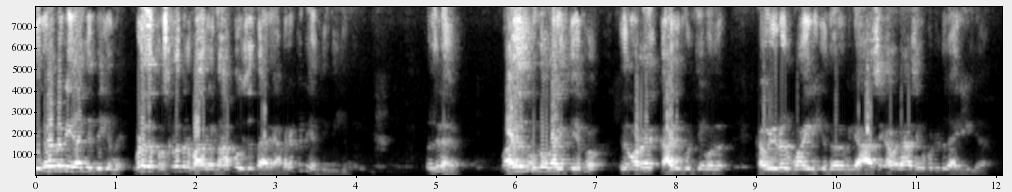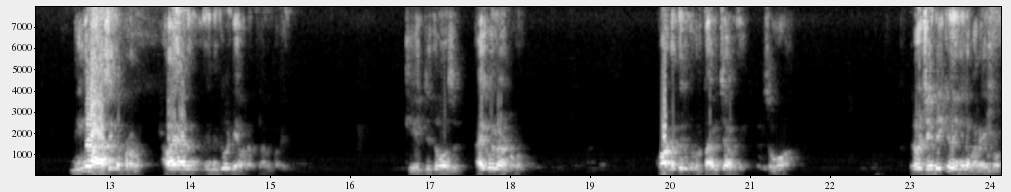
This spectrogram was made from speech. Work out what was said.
നിങ്ങളെ പറ്റി ഞാൻ ചിന്തിക്കുന്നത് ഇവിടുത്തെ പ്രസ് ക്ലബിന് ഭാഗം നാൽപ്പത് വയസ്സ് താഴെ അവരെ പറ്റി ഞാൻ ചിന്തിക്കുന്നത് മനസ്സിലായോ? വായു തൊണ്ണൂറായി ഇപ്പൊ ഇത് വളരെ കാലം പിടിച്ച് കൊണ്ട് കവിയുടെ പോയിരിക്കുന്നത് വലിയ ആശ അവൻ ആശങ്കപ്പെട്ടിട്ട് കാര്യമില്ല. നിങ്ങൾ ആശങ്കപ്പെടണം. അതാ ഞാൻ വേണ്ടി വേണ്ടിയാണ് പറയുന്നത് പറയുന്നത്. കെ ജി തോമസ് ആയിക്കോട്ടെ കേട്ടോ കോട്ടത്തിൽ പ്രസ്താവിച്ചാൽ മതി. സുഖമാണ് ഇതിനോ ക്ഷമിക്കണം ഇങ്ങനെ പറയുമ്പോൾ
